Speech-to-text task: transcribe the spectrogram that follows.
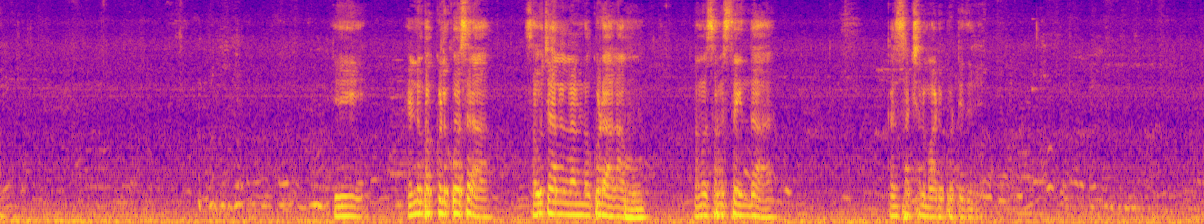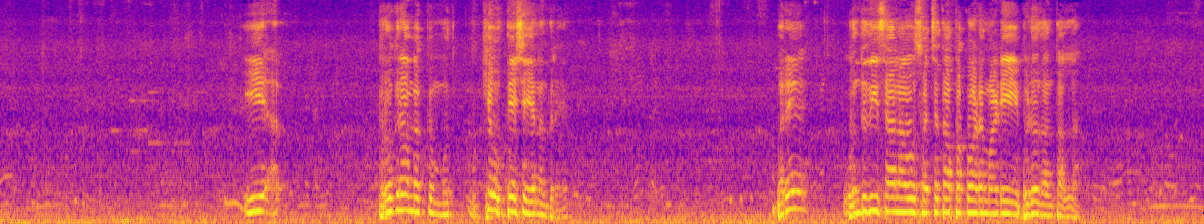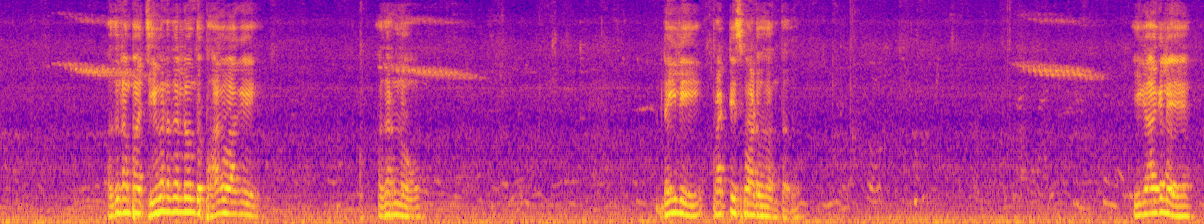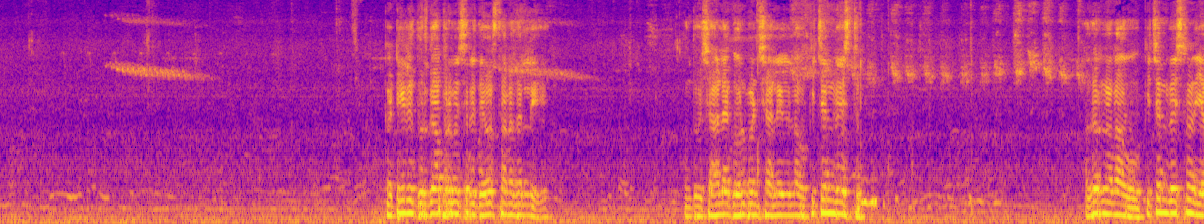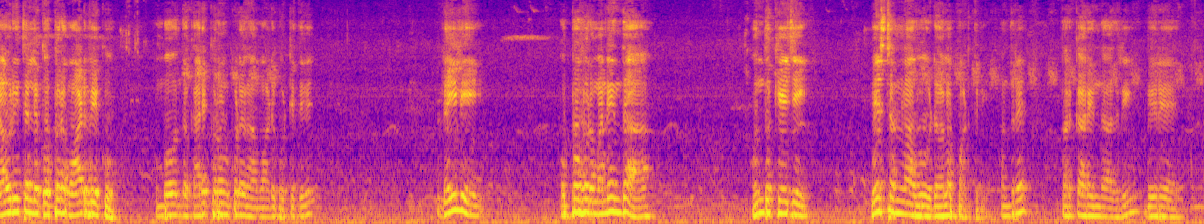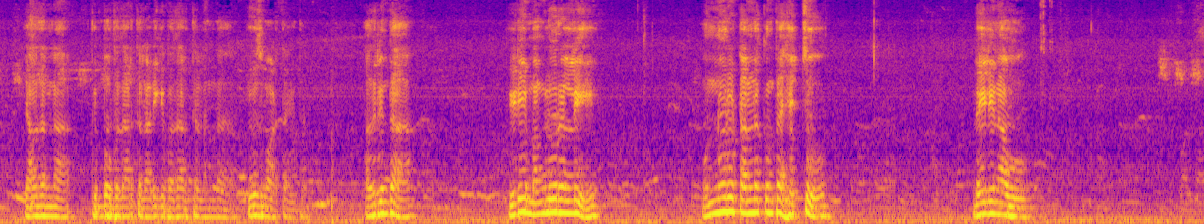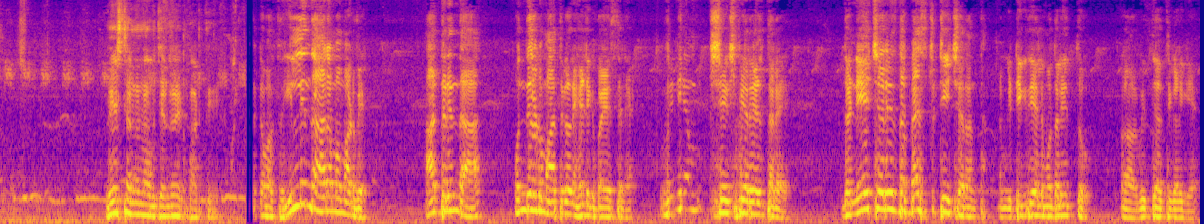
ಈ ಹೆಣ್ಣು ಮಕ್ಕಳಿಗೋಸ್ಕರ ಶೌಚಾಲಯಗಳನ್ನು ಕೂಡ ನಾವು ನಮ್ಮ ಸಂಸ್ಥೆಯಿಂದ ಕನ್ಸ್ಟ್ರಕ್ಷನ್ ಮಾಡಿಕೊಟ್ಟಿದ್ದೀವಿ. ಈ ಪ್ರೋಗ್ರಾಮಕ್ಕೆ ಮುಖ್ಯ ಉದ್ದೇಶ ಏನಂದ್ರೆ ಬರೇ ಒಂದು ದಿವಸ ನಾವು ಸ್ವಚ್ಛತಾ ಪಕ್ವಾಡ ಮಾಡಿ ಬಿಡೋದಂತಲ್ಲ. ಅದು ನಮ್ಮ ಜೀವನದಲ್ಲಿ ಒಂದು ಭಾಗವಾಗಿ ಅದನ್ನು ಡೈಲಿ ಪ್ರಾಕ್ಟೀಸ್ ಮಾಡುವುದಂಥದ್ದು ಈಗಾಗಲೇ ಕಟೀಲು ದುರ್ಗಾ ಪರಮೇಶ್ವರಿ ದೇವಸ್ಥಾನದಲ್ಲಿ ಒಂದು ಶಾಲೆ, ಗೌರ್ಮೆಂಟ್ ಶಾಲೆಯಲ್ಲಿ ನಾವು ಕಿಚನ್ ವೇಸ್ಟ್. ಅದನ್ನು ನಾವು ಕಿಚನ್ ವೇಸ್ಟ್ನ ಯಾವ ರೀತಿಯಲ್ಲಿ ಗೊಬ್ಬರ ಮಾಡಬೇಕು ಎಂಬ ಒಂದು ಕಾರ್ಯಕ್ರಮ ಕೂಡ ನಾವು ಮಾಡಿಕೊಟ್ಟಿದ್ದೀವಿ. ಡೈಲಿ ಒಬ್ಬೊಬ್ಬರ ಮನೆಯಿಂದ ಒಂದು ಕೆ ಜಿ ವೇಸ್ಟನ್ನು ನಾವು ಡೆವಲಪ್ ಮಾಡ್ತೀವಿ. ಅಂದರೆ ತರಕಾರಿಯಿಂದ ಆಗಲಿ, ಬೇರೆ ಯಾವುದನ್ನು ತಿಂಬೋ ಪದಾರ್ಥ ಅಡಿಗೆ ಪದಾರ್ಥಗಳಿಂದ ಯೂಸ್ ಮಾಡ್ತಾ ಇದ್ದಾರೆ ಅದರಿಂದ ಇಡೀ ಮಂಗಳೂರಲ್ಲಿ ಮುನ್ನೂರು ಟನ್ನಕ್ಕಿಂತ ಹೆಚ್ಚು ಡೈಲಿ ನಾವು ವೇಸ್ಟನ್ನು ನಾವು ಜನರೇಟ್ ಮಾಡ್ತೀವಿ. ಇಲ್ಲಿಂದ ಆರಂಭ ಮಾಡಬೇಕು. ಆದ್ದರಿಂದ ಒಂದೆರಡು ಮಾತುಗಳನ್ನ ಹೇಳಿಕ್ಕೆ ಬಯಸ್ತೇನೆ. ವಿಲಿಯಂ ಶೇಕ್ಸ್ಪಿಯರ್ ಹೇಳ್ತಾರೆ the nature is the best teacher ಅಂತ. ನಮಗೆ ಡಿಗ್ರಿಯಲ್ಲಿ ಮೊದಲಿತ್ತು ವಿದ್ಯಾರ್ಥಿಗಳಿಗೆ.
